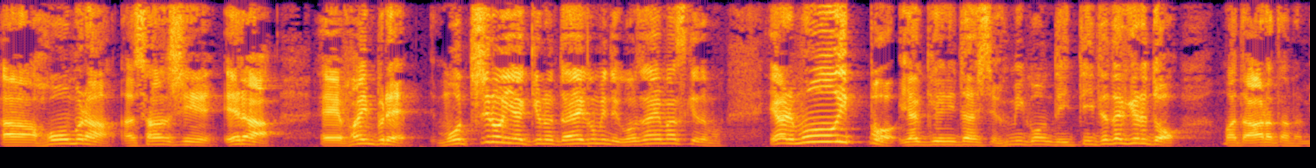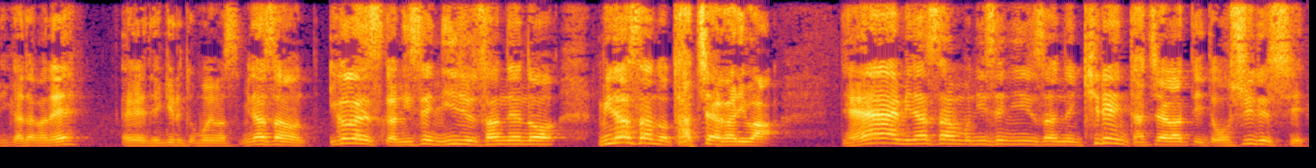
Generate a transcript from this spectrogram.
あホームラン、三振、エラー、えー、ファインプレー。もちろん野球の醍醐味でございますけども、やはりもう一歩野球に対して踏み込んでいっていただけると、また新たな見方がね、えー、できると思います。皆さん、いかがですか ?2023 年の皆さんの立ち上がりは。ねえ、皆さんも2023年綺麗に立ち上がっていてほしいですし、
